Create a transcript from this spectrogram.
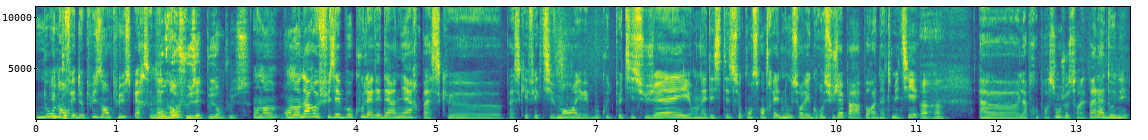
Nous, on en fait de plus en plus, personnellement. Vous refusez de plus en plus On en, on en a refusé beaucoup l'année dernière parce que parce qu'effectivement, il y avait beaucoup de petits sujets et on a décidé de se concentrer, nous, sur les gros sujets par rapport à notre métier. Uh-huh. Euh, la proportion, je ne saurais pas la donner.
